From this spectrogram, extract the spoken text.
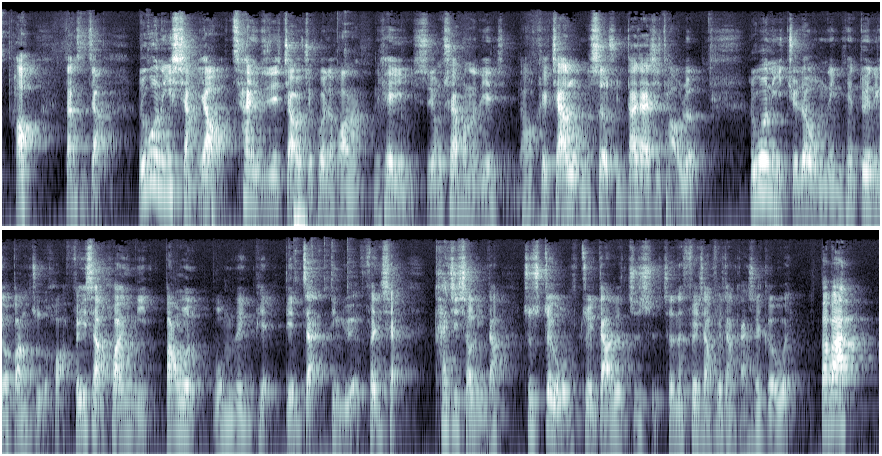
好，但是这样，如果你想要参与这些交易机会的话呢，你可以使用下方的链接，然后可以加入我们的社群，大家一起讨论。如果你觉得我们的影片对你有帮助的话，非常欢迎你帮我我们的影片点赞、订阅、分享、开启小铃铛，就是对我们最大的支持。真的非常非常感谢各位，拜拜。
